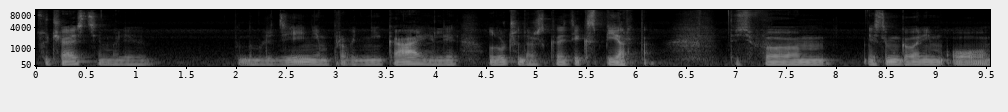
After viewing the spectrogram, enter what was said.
с участием или под наблюдением проводника или лучше даже сказать эксперта. То есть в если мы говорим о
